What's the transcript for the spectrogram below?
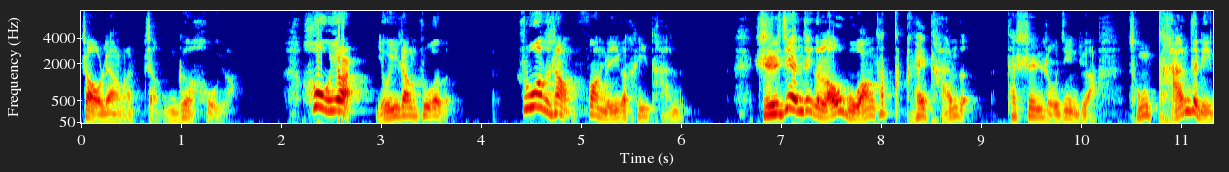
照亮了整个后院。后院有一张桌子，桌子上放着一个黑坛子。只见这个老古王，他打开坛子，他伸手进去啊，从坛子里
